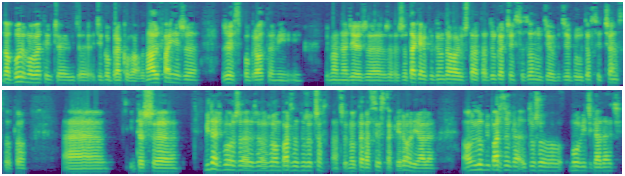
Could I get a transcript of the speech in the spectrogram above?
no były momenty, gdzie, gdzie, gdzie go brakowało. No ale fajnie, że, że jest z powrotem i, i mam nadzieję, że, że, że tak jak wyglądała już ta, ta druga część sezonu, gdzie, gdzie był dosyć często, to e, i też e, widać było, że, że, że on bardzo dużo czasu, znaczy no teraz jest w takiej roli, ale on lubi bardzo dużo mówić, gadać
